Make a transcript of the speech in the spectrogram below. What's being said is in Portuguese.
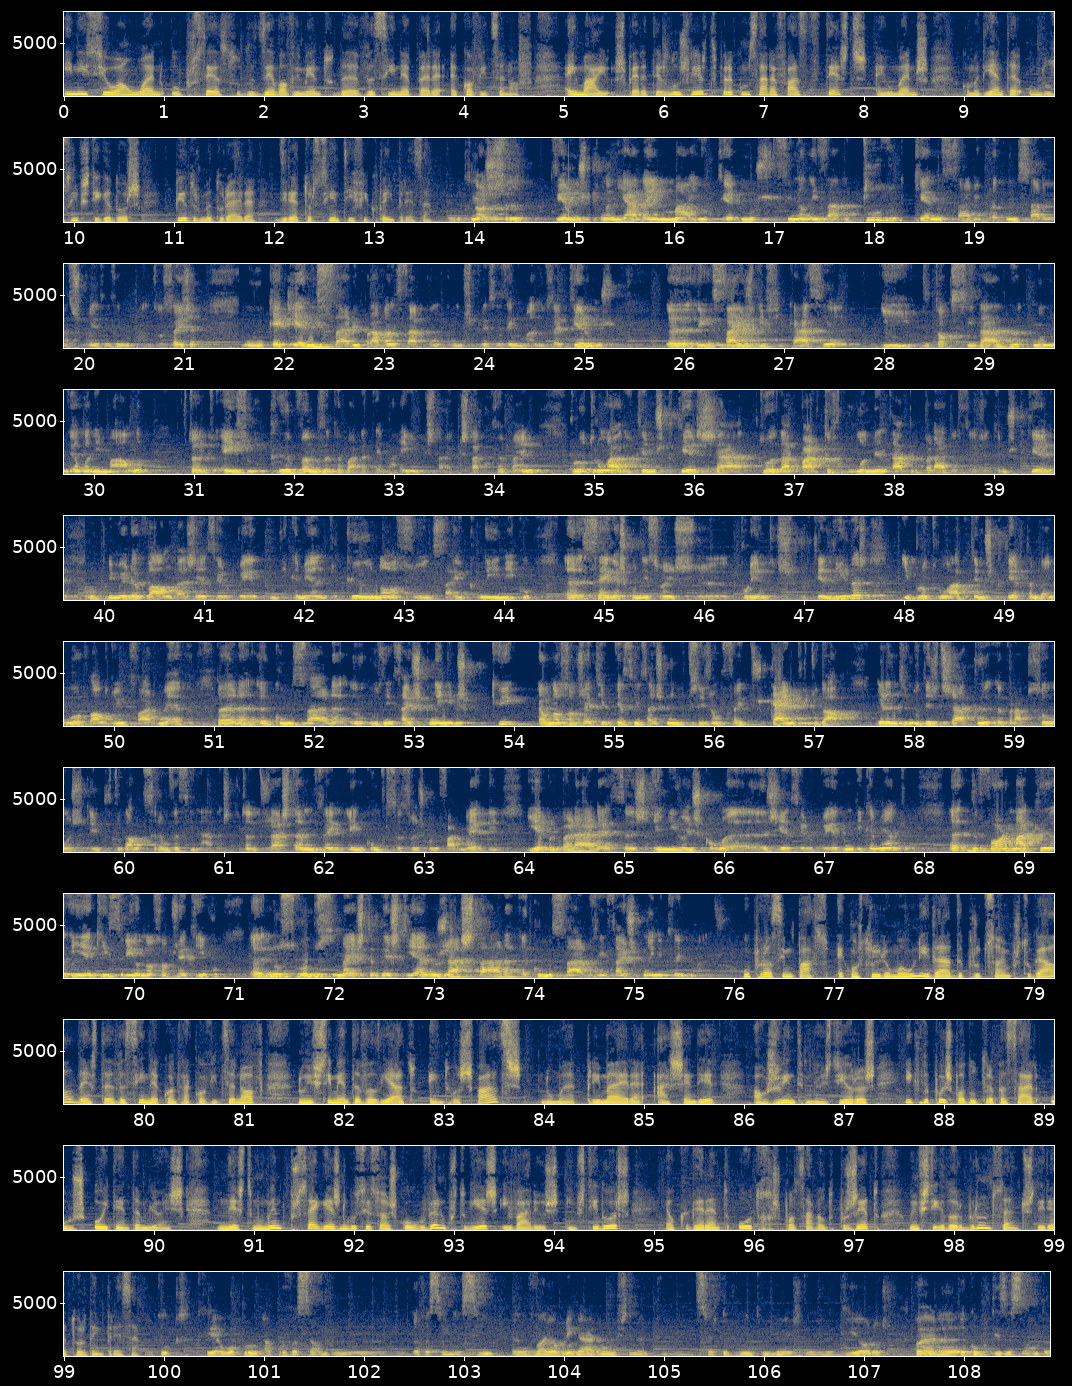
iniciou há um ano o processo de desenvolvimento da vacina para a Covid-19. Em maio, espera ter luz verde para começar a fase de testes em humanos, como adianta um dos investigadores Pedro Madureira, diretor científico da empresa. O que nós eh, temos planeado é em maio termos finalizado tudo o que é necessário para começar as experiências em humanos. Ou seja, o que é que é necessário para avançar com, com experiências em humanos? É termos uh, ensaios de eficácia e de toxicidade no modelo animal Portanto, é isso que vamos acabar até maio, que está, que está a correr bem. Por outro lado, temos que ter já toda a parte regulamentar preparada, ou seja, temos que ter o primeiro aval da Agência Europeia de Medicamento que o nosso ensaio clínico uh, segue as condições uh, por eles pretendidas e, por outro lado, temos que ter também o aval do Infarmed para uh, começar os ensaios clínicos que é o nosso objetivo que esses ensaios clínicos sejam feitos cá em Portugal, garantindo desde já que haverá pessoas em Portugal que serão vacinadas. Portanto, já estamos em, em conversações com o Infarmed e a preparar essas reuniões com a Agência Europeia do Medicamento, eh, de forma a que, e aqui seria o nosso objetivo, eh, no segundo semestre deste ano já estar a começar os ensaios clínicos em humanos. O próximo passo é construir uma unidade de produção em Portugal desta vacina contra a Covid-19, num investimento avaliado em duas fases, numa primeira a ascender aos 20 milhões de euros e que depois pode ultrapassar os 80 milhões. Neste momento prosseguem as negociações com o governo português e vários investidores, é o que garante outro responsável do projeto, o investigador Bruno Santos, diretor da empresa. Aquilo que é a aprovação do, da vacina em si eh, vai obrigar a um investimento de cerca de 20 milhões de, de euros para a concretização da,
